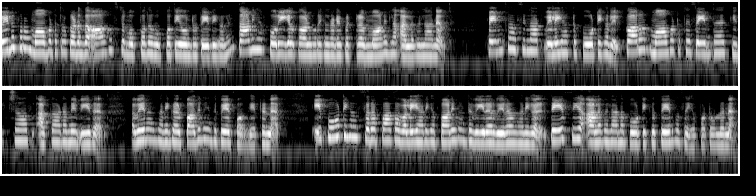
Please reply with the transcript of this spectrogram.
விழுப்புரம் மாவட்டத்தில் கடந்த ஆகஸ்ட் முப்பது முப்பத்தி ஒன்று தேதிகளில் தனியார் பொறியியல் கல்லூரியில் நடைபெற்ற மாநில அளவிலான பெண்காசிலாட் விளையாட்டுப் போட்டிகளில் கரூர் மாவட்டத்தை சேர்ந்த கிச்சாஸ் அகாடமி வீரர் வீராங்கனைகள் பதினைந்து பேர் பங்கேற்றனர். இப்போட்டியில் சிறப்பாக விளையாடிய பனிரெண்டு வீரர் வீராங்கனைகள் தேசிய அளவிலான போட்டிக்கு தேர்வு செய்யப்பட்டுள்ளனர்.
